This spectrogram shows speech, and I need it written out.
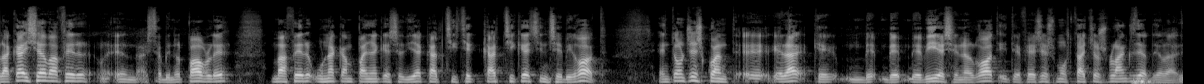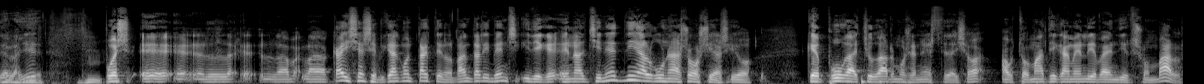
La Caixa va fer, en, el poble, va fer una campanya que se deia cap, xiquet, cap xiquet sense bigot. Entonces, quan eh, era que be, be, bevies en el got i te fes els mostatxos blancs de, de, la, de la llet, pues, eh, el, la, la Caixa se fica en contacte en el Banc d'Aliments i digue, en el xinet n'hi ha alguna associació que puga ajudar-nos en este d'això, automàticament li van dir son val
